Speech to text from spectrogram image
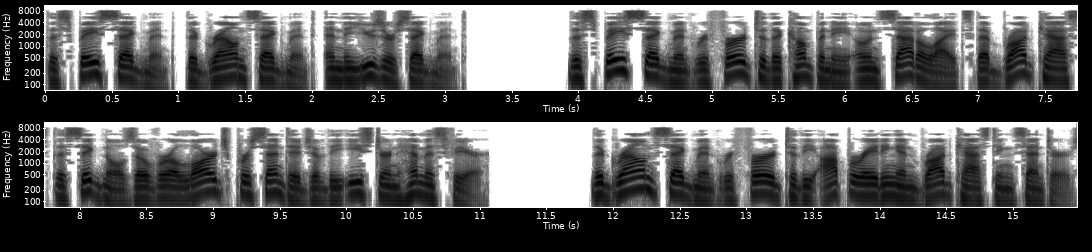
the space segment, the ground segment, and the user segment. The space segment referred to the company-owned satellites that broadcast the signals over a large percentage of the Eastern Hemisphere. The ground segment referred to the operating and broadcasting centers.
